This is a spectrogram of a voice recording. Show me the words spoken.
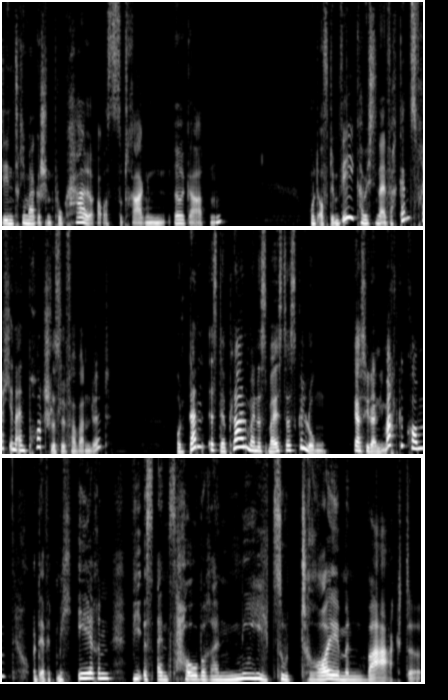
den Trimagischen Pokal rauszutragen in den Irrgarten. Und auf dem Weg habe ich den einfach ganz frech in einen Portschlüssel verwandelt. Und dann ist der Plan meines Meisters gelungen. Er ist wieder an die Macht gekommen und er wird mich ehren, wie es ein Zauberer nie zu träumen wagte.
